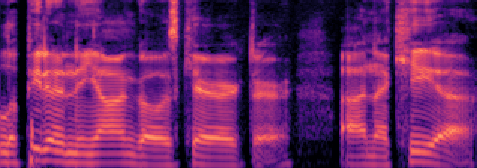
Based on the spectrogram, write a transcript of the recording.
Lupita Nyong'o's character, uh, Nakia.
